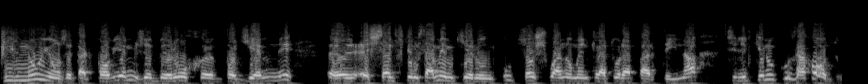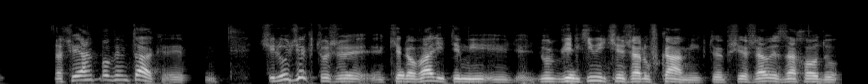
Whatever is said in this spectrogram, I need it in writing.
pilnują, że tak powiem, żeby ruch podziemny e, szedł w tym samym kierunku, co szła nomenklatura partyjna, czyli w kierunku Zachodu. Znaczy ja powiem tak, y, ci ludzie, którzy kierowali tymi y, wielkimi ciężarówkami, które przyjeżdżały z zachodu,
